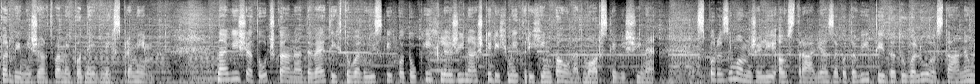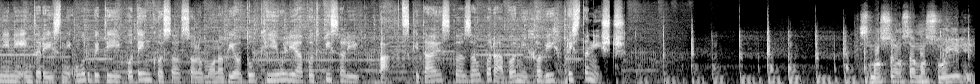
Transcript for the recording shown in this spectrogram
prvimi žrtvami podnebnih sprememb. Najvišja točka na devetih tuvalujskih otokih leži na 4,5 metrih nadmorske višine. Sporazumom želi Avstralija zagotoviti, da Tuvalu ostane v njeni interesni orbiti, potem ko so Solomonovi otoki julija podpisali pakt s Kitajsko za uporabo njihovih pristanišč. Smo se osamosvojili,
